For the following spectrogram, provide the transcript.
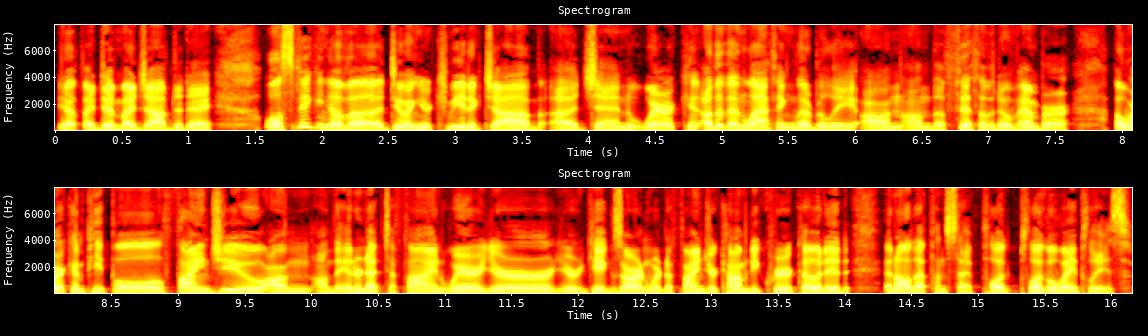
yep, I did my job today. Well, speaking of uh, doing your comedic job, uh, Jen, where can other than laughing liberally on on the fifth of November, uh, where can people find you on on the internet to find where your your gigs are and where to find your comedy queer coded and all that fun stuff? Plug plug away, please.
